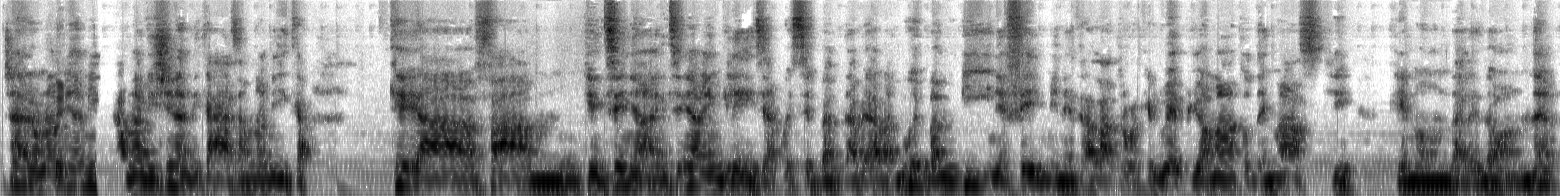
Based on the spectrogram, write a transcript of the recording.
c'era una sì. mia amica una vicina di casa un'amica che, uh, fa, che insegna, insegnava inglese a queste aveva due bambine femmine tra l'altro perché lui è più amato dai maschi che non dalle donne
